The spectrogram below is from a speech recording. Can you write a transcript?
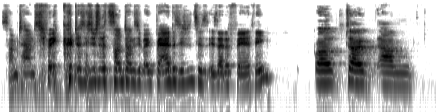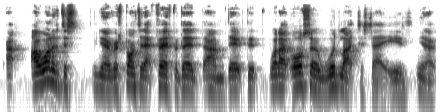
sometimes you make good decisions and sometimes you make bad decisions. Is, is that a fair thing? Well, so um, I, I want to you know respond to that first, but the, um, the, the, what I also would like to say is, you know,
